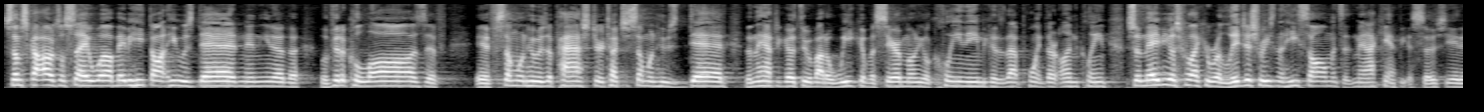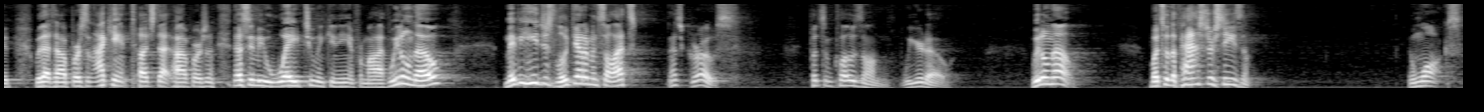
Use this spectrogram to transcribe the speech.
Some scholars will say, well, maybe he thought he was dead, and in you know the Levitical laws, if if someone who is a pastor touches someone who's dead, then they have to go through about a week of a ceremonial cleaning because at that point they're unclean. So maybe it was for like a religious reason that he saw him and said, Man, I can't be associated with that type of person. I can't touch that type of person. That's going to be way too inconvenient for my life. We don't know. Maybe he just looked at him and saw, That's, that's gross. Put some clothes on, weirdo. We don't know. But so the pastor sees him and walks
